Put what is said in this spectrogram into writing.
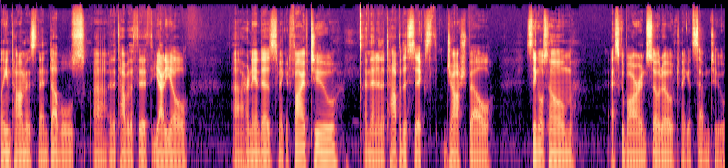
Lane Thomas then doubles uh, in the top of the fifth. Yadiel uh, Hernandez to make it 5 2. And then in the top of the sixth, Josh Bell singles home Escobar and Soto to make it 7 2.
